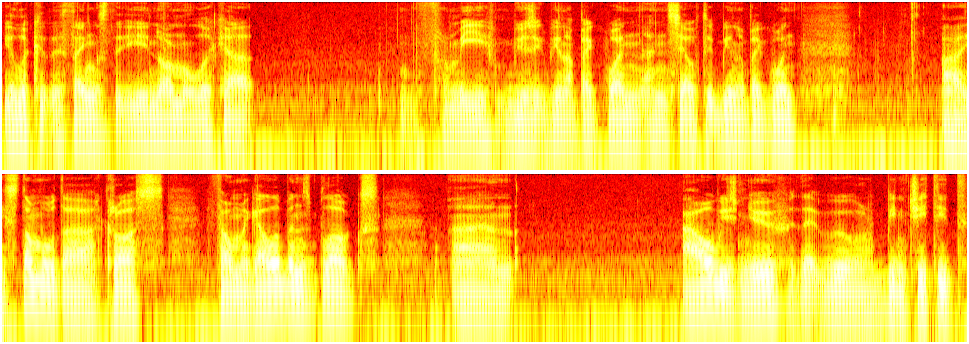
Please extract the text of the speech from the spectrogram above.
you look at the things that you normally look at for me, music being a big one and Celtic being a big one, I stumbled across Phil Mac Giolla Bhain's blogs and I always knew that we were being cheated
